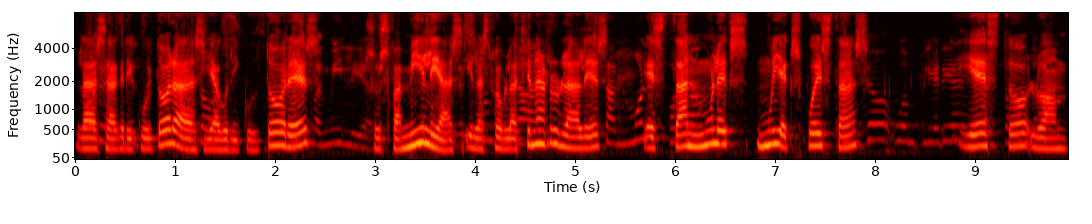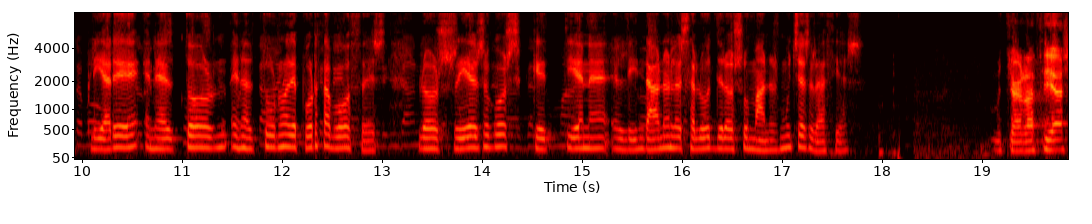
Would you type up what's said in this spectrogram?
Las agricultoras y agricultores, sus familias y las poblaciones rurales están muy, expuestas y esto lo ampliaré en el, en el turno de portavoces, los riesgos que tiene el lindano en la salud de los humanos. Muchas gracias. Muchas gracias.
